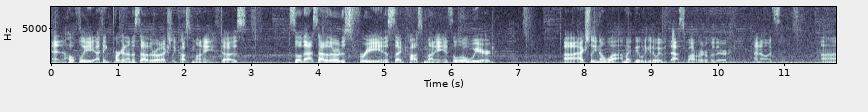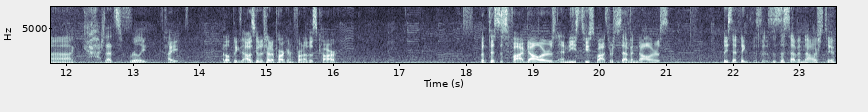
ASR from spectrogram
And hopefully, I think parking on this side of the road actually costs money. It does. So that side of the road is free, and this side costs money. It's a little weird. Uh, actually, you know what? I might be able to get away with that spot right over there. I know it's... Uh, gosh, that's really tight. I don't think... I was going to try to park in front of this car. But this is $5, and these two spots are $7. At least I think this is. Is this $7 too?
